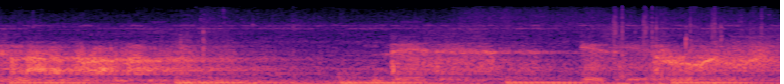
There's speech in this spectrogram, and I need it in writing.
is not a problem. This is truth.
